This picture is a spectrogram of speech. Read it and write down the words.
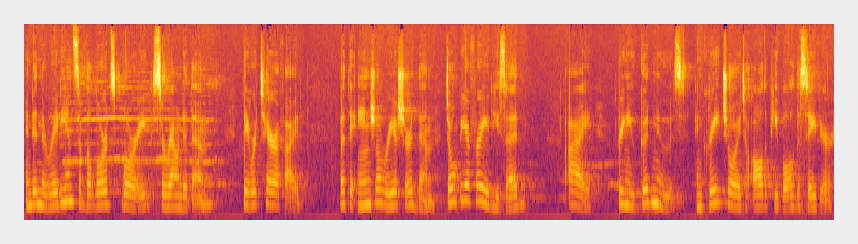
and in the radiance of the Lord's glory surrounded them. They were terrified, but the angel reassured them. Don't be afraid, he said. I bring you good news and great joy to all the people, the Savior.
